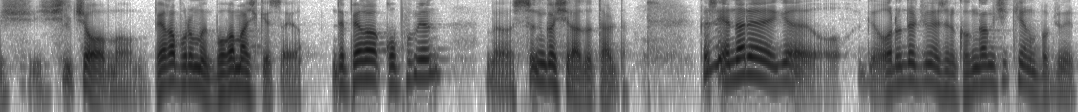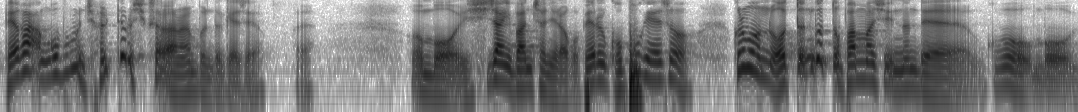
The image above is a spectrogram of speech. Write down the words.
싫죠. 뭐 배가 부르면 뭐가 맛있겠어요. 근데 배가 고프면 뭐 쓴 것이라도 달다. 그래서 옛날에 이게 어른들 중에서는 건강시키는 법 중에 배가 안 고프면 절대로 식사를 안 하는 분들 계세요. 예. 어, 뭐 시장이 반찬이라고 배를 고프게 해서 그러면 어떤 것도 밥맛이 있는데 그거 뭐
